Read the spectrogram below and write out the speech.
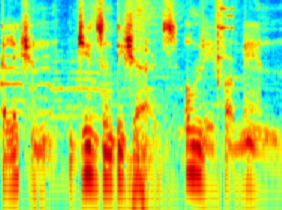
Collection, jeans and t-shirts, only for men.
